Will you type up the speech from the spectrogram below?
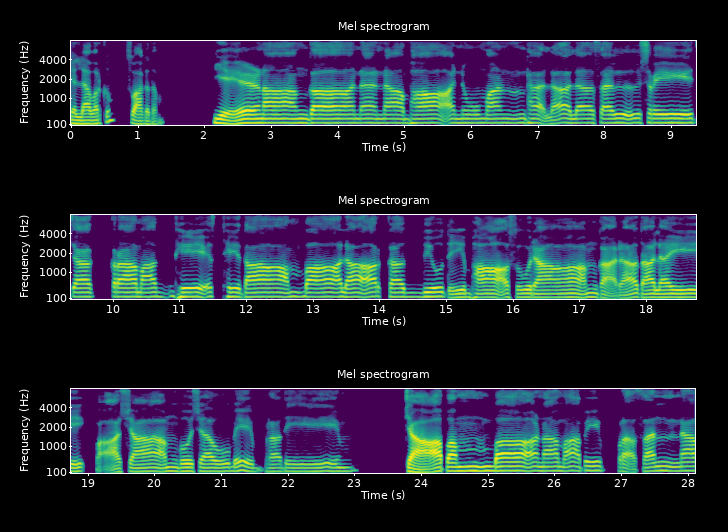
എല്ലാവർക്കും സ്വാഗതം. ഏണാങ്കാനനഭാനുമണ്ഡലസൽ ശ്രീചക്രമധ്യേ चक्रामध्ये स्थितां बालार्कद्युतिभासुरां करतलै पाशाङ्कुशौ बिभ्रतीम्। चापं बाणमपि പ്രസന്നവദനാം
